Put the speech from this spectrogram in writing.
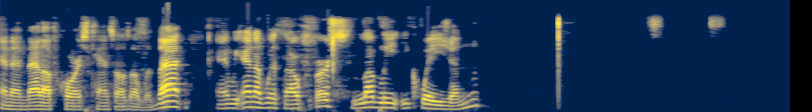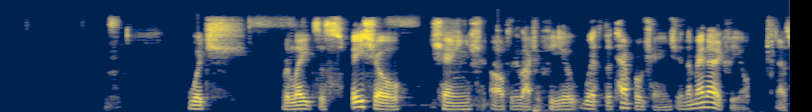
And then that, of course, cancels out with that. And we end up with our first lovely equation. which relates the spatial change of the electric field with the temporal change in the magnetic field, as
